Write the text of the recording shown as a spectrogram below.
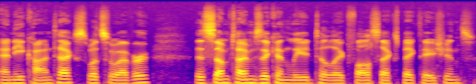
any context whatsoever. Is sometimes it can lead to like false expectations.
